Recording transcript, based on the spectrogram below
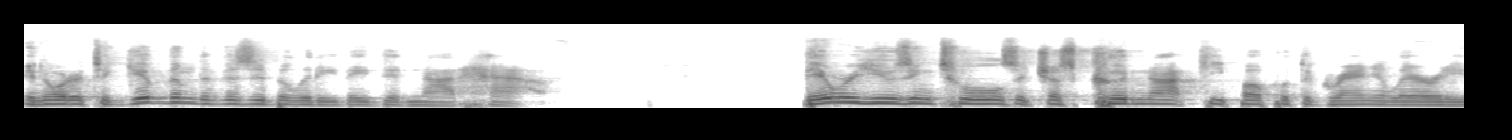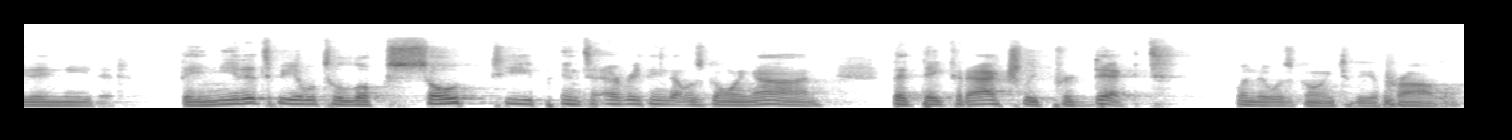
in order to give them the visibility they did not have. They were using tools that just could not keep up with the granularity they needed. They needed to be able to look so deep into everything that was going on that they could actually predict when there was going to be a problem.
